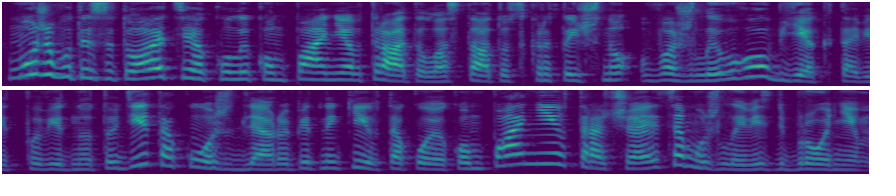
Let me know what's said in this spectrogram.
Може бути ситуація, коли компанія втратила статус критично важливого об'єкта. Відповідно, тоді також для робітників такої компанії втрачається можливість броні.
